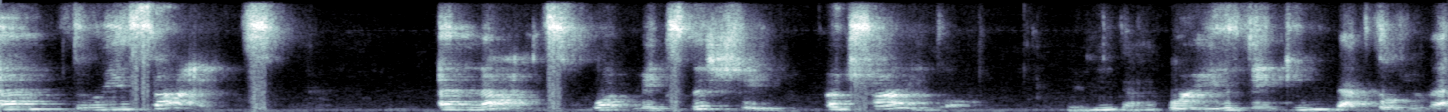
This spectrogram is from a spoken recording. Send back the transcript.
and three sides. And that's what makes this shape a triangle. We knew that. Were you thinking that those are the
